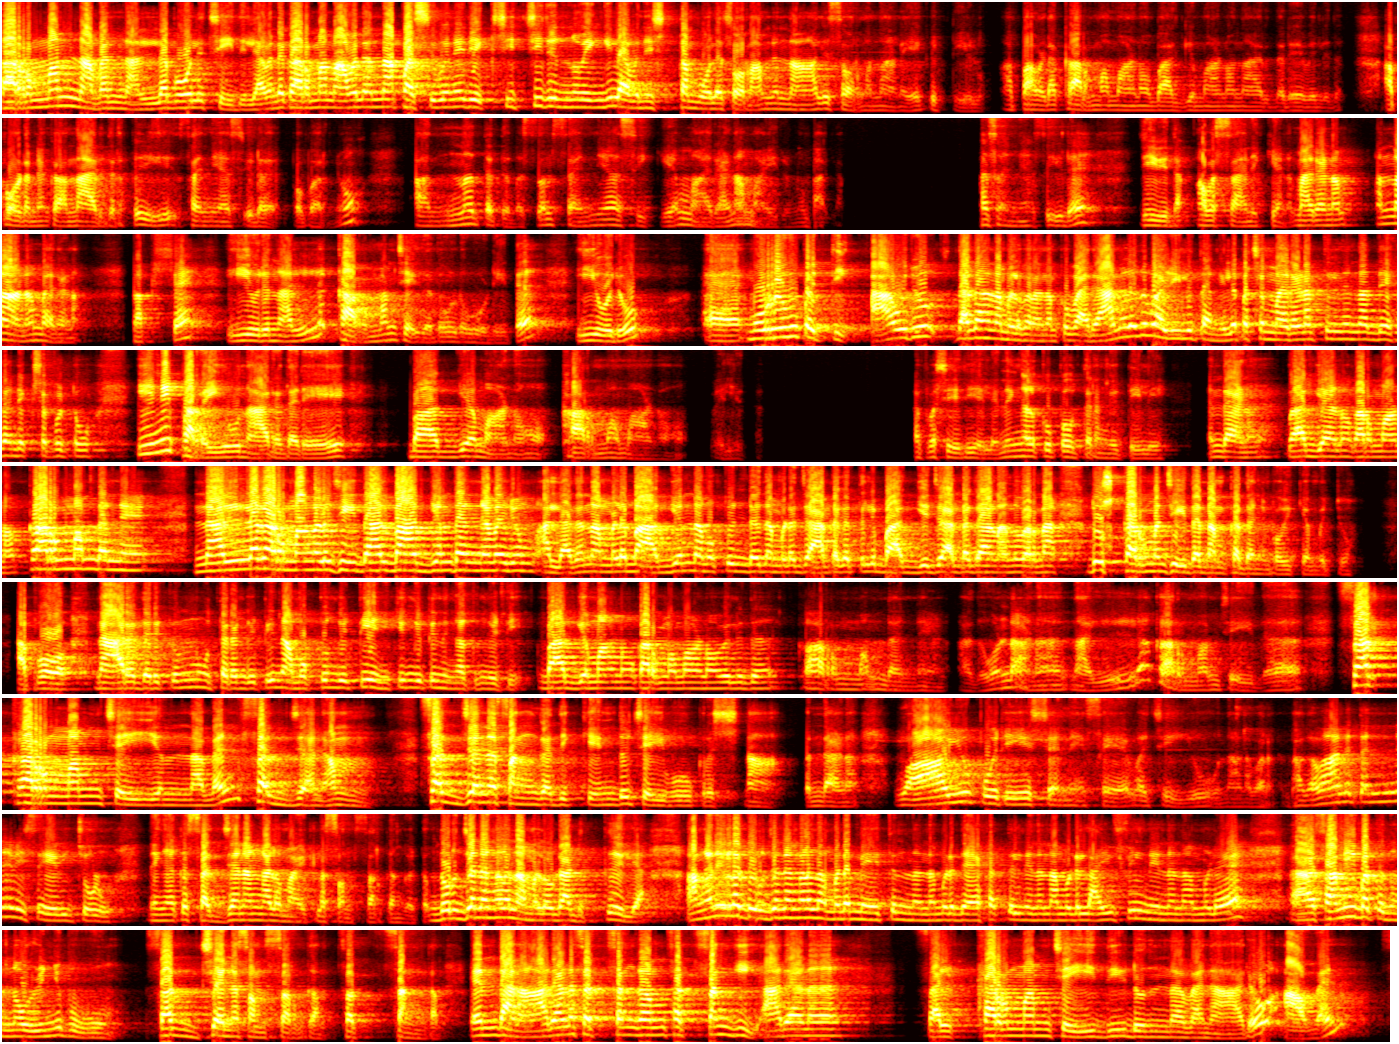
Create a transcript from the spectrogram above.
കർമ്മം അവൻ നല്ല പോലെ ചെയ്തില്ല. അവന്റെ കർമ്മം അവൻ എന്നാ പശുവിനെ രക്ഷിച്ചിരുന്നുവെങ്കിൽ അവന് ഇഷ്ടം പോലെ സ്വർണം അവന് നാല് സ്വർണ നാണയെ കിട്ടിയുള്ളൂ. അപ്പൊ അവിടെ കർമ്മമാണോ ഭാഗ്യമാണോ നാരദരെ വലുത്? അപ്പൊ ഉടനെ നാരദർക്ക് ഈ സന്യാസിയുടെ ഇപ്പൊ പറഞ്ഞു അന്നത്തെ ദിവസം സന്യാസിക്ക് മരണമായിരുന്നു ഫലം. ആ സന്യാസിയുടെ ജീവിതം അവസാനിക്കുകയാണ്. മരണം അന്നാണ് മരണം. പക്ഷെ ഈ ഒരു നല്ല കർമ്മം ചെയ്തതോട് കൂടിയിട്ട് ഈ ഒരു മുറിവ് പറ്റി. ആ ഒരു അതാണ് നമ്മൾ പറയുന്നത്. നമുക്ക് വരാനുള്ളത് വഴിയിൽ തന്നില്ല പക്ഷെ മരണത്തിൽ നിന്ന് അദ്ദേഹം രക്ഷപ്പെട്ടു. ഇനി പറയൂ നാരദരെ ഭാഗ്യമാണോ കർമ്മമാണോ വലുത്? അപ്പൊ ശരിയല്ലേ. നിങ്ങൾക്കിപ്പോ ഉത്തരം കിട്ടിയില്ലേ? എന്താണ്? ഭാഗ്യാണോ കർമ്മമാണോ? കർമ്മം തന്നെ. നല്ല കർമ്മങ്ങൾ ചെയ്താൽ ഭാഗ്യം തന്നെ വരും. അല്ലാതെ നമ്മൾ ഭാഗ്യം നമുക്കുണ്ട്. നമ്മുടെ ജാതകത്തിൽ ഭാഗ്യജാതകാണെന്ന് പറഞ്ഞാൽ ദുഷ്കർമ്മം ചെയ്താൽ നമുക്കത് അനുഭവിക്കാൻ പറ്റൂ. അപ്പോ നാരദർക്കും ഉത്തരം കിട്ടി നമുക്കും കിട്ടി എനിക്കും കിട്ടി നിങ്ങൾക്കും കിട്ടി. ഭാഗ്യമാണോ കർമ്മമാണോ വലുത്? കർമ്മം തന്നെയാണ്. അതുകൊണ്ടാണ് നല്ല കർമ്മം ചെയ്ത് സത്കർമ്മം ചെയ്യുന്നവൻ സജ്ജനം. സജ്ജന സംഗതിക്ക് എന്തു ചെയ്യൂ കൃഷ്ണ? എന്താണ്? വായുപുരേശനെ സേവ ചെയ്യൂ എന്നാണ് പറയുന്നത് ഭഗവാനെ തന്നെ വിസേവിച്ചോളൂ. നിങ്ങൾക്ക് സജ്ജനങ്ങളുമായിട്ടുള്ള സംസർഗം കിട്ടും. ദുർജനങ്ങൾ നമ്മളോട് അടുക്കില്ല. അങ്ങനെയുള്ള ദുർജനങ്ങൾ നമ്മുടെ മേത്തിൽ നിന്ന് നമ്മുടെ ദേഹത്തിൽ നിന്ന് നമ്മുടെ ലൈഫിൽ നിന്ന് നമ്മുടെ സമീപത്ത് നിന്ന് ഒഴിഞ്ഞു പോവും. സജ്ജന സംസർഗം സത്സംഗം. എന്താണ്? ആരാണ് സത്സംഗം? സത്സംഗി. ആരാണ്? സൽക്കർമ്മം ചെയ്തിടുന്നവനാരോ? അവൻ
